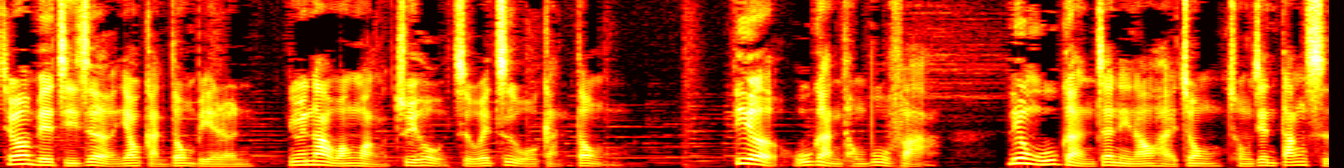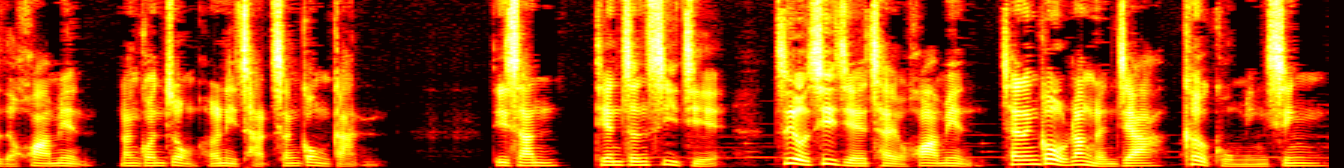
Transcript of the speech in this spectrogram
千万别急着要感动别人，因为那往往最后只会自我感动。第二，五感同步法，利用五感在你脑海中重建当时的画面，让观众和你产生共感。第三，天真细节，只有细节才有画面，才能够让人家刻骨铭心。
